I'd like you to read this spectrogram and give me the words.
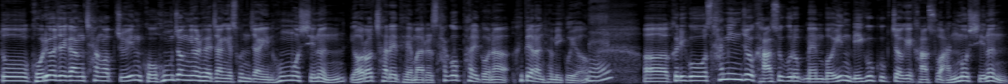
또 고려제강 창업주인 고 홍정열 회장의 손자인 홍모 씨는 여러 차례 대마를 사고 팔거나 흡연한 혐의고요. 네. 어, 그리고 3인조 가수 그룹 멤버인 미국 국적의 가수 안모 씨는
